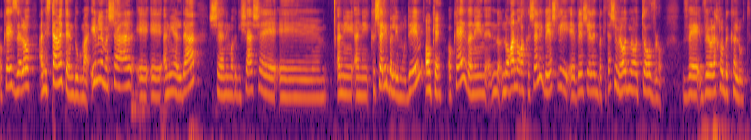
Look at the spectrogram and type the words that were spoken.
אוקיי? זה לא, אני סתם אתן דוגמה. אם למשל, אה, אה, אני ילדה שאני מרגישה שאני, אה, אני, אני, קשה לי בלימודים, אוקיי. אוקיי? ואני, נורא נורא קשה לי, ויש לי, אה, ויש ילד בכיתה שמאוד מאוד טוב לו, ו, והולך לו בקלות.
